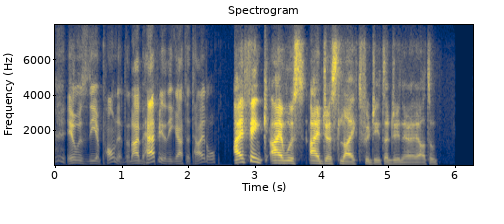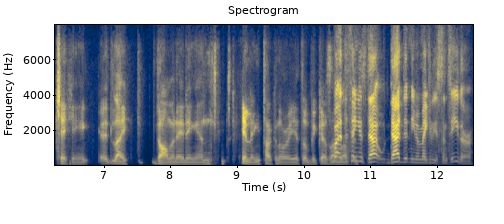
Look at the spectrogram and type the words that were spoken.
it was the opponent, and I'm happy that he got the title. I think I was I just liked Fujita Junior Hayato kicking, like dominating and killing Takanori Ito because I But the thing it. is that that didn't even make any sense either,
